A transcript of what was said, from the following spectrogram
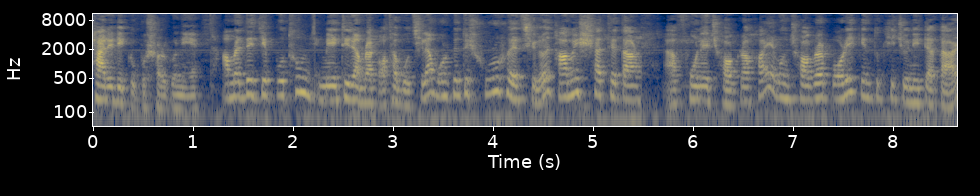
শারীরিক উপসর্গ নিয়ে। আমাদের যে প্রথম মেয়েটির আমরা কথা বলছিলাম, ওর কিন্তু শুরু হয়েছিল স্বামীর সাথে তার ফোনে ঝগড়া হয় এবং ঝগড়ার পরেই কিন্তু খিচুনিটা তার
